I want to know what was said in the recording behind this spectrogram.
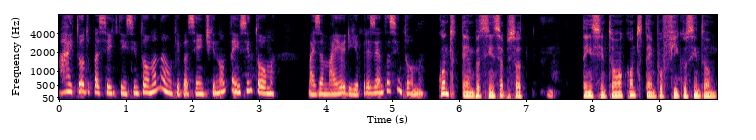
Ai, todo paciente tem sintoma? Não, tem paciente que não tem sintoma mas a maioria apresenta sintoma. Quanto tempo, assim, se a pessoa tem sintoma, quanto tempo fica o sintoma?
